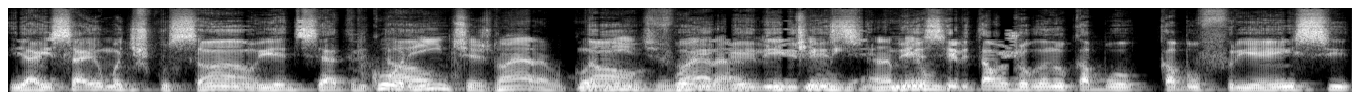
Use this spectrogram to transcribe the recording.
E aí saiu uma discussão e etc e tal. Corinthians, não era? O Corinthians, não, não, foi era? ele, time? nesse, Era meio- nesse ele tava jogando Cabo, Cabo Friense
